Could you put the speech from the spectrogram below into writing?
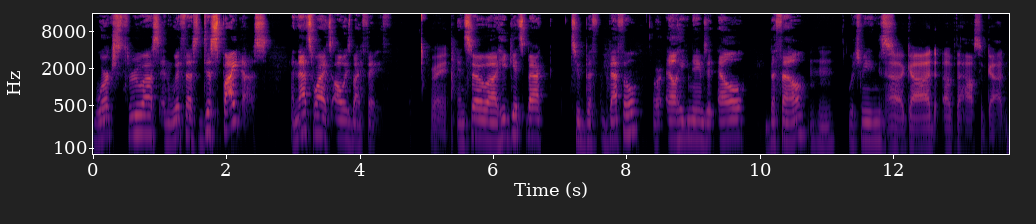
works through us and with us despite us, and that's why it's always by faith. Right. And so uh, he gets back to Beth- Bethel, or El. He names it El Bethel, Mm-hmm. which means Uh, God of the house of God.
